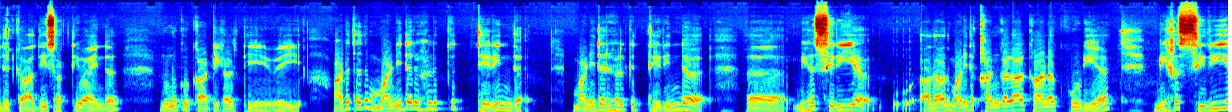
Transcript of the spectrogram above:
இதற்கு அதிசக்தி வாய்ந்த நுணுக்கு காட்டிகள் தேவை. அடுத்தது மனிதர்களுக்கு தெரிந்த மனிதர்களுக்கு தெரிந்த மிக சிறிய அதாவது மனித கண்களால் காணக்கூடிய மிக சிறிய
